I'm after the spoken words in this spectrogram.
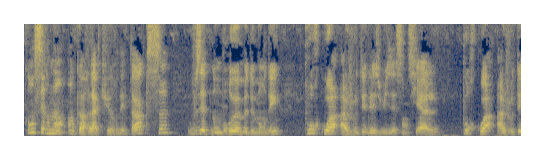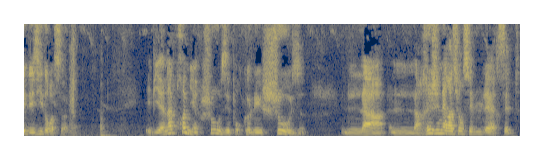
Concernant encore la cure détox, vous êtes nombreux à me demander pourquoi ajouter des huiles essentielles, pourquoi ajouter des hydrosols. Eh bien, la première chose, est pour que les choses, la, régénération cellulaire, cette,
